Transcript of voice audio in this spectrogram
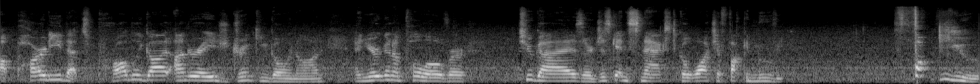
a party that's probably got underage drinking going on, and you're gonna pull over two guys are just getting snacks to go watch a fucking movie. Fuck you!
